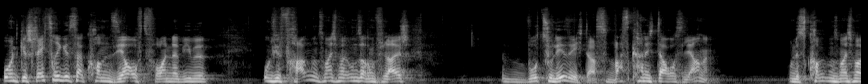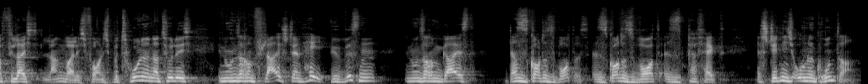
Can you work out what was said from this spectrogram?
Und Geschlechtsregister kommen sehr oft vor in der Bibel. Und wir fragen uns manchmal in unserem Fleisch, wozu lese ich das? Was kann ich daraus lernen? Und es kommt uns manchmal vielleicht langweilig vor. Und ich betone natürlich in unserem Fleisch, denn hey, wir wissen in unserem Geist, dass es Gottes Wort ist. Es ist Gottes Wort, es ist perfekt. Es steht nicht ohne Grund da.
